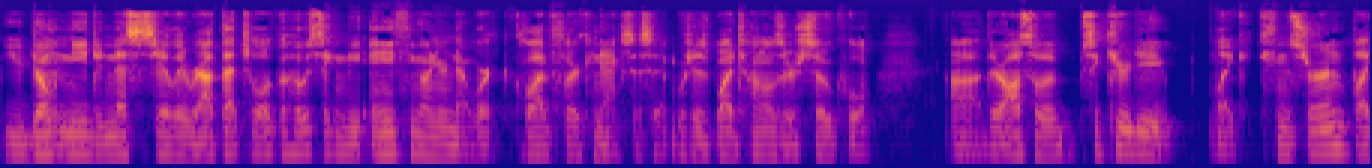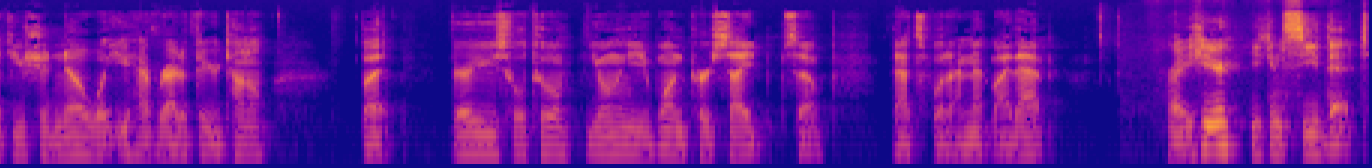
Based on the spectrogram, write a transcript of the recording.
You don't need to necessarily route that to localhost. It can be anything on your network. Cloudflare can access it, which is why tunnels are so cool. Uh, they're also a security like concern, like you should know what you have routed through your tunnel, but very useful tool. You only need one per site, so that's what I meant by that. Right here, you can see that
